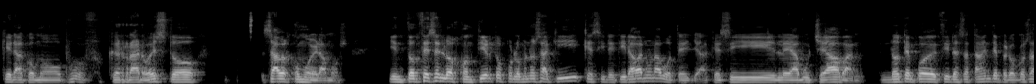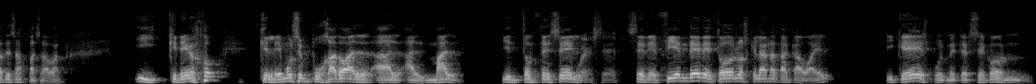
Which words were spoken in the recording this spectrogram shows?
que era como, "Puf, qué raro esto, sabes cómo éramos. Y entonces en los conciertos, por lo menos aquí, que si le tiraban una botella, que si le abucheaban, no te puedo decir exactamente, pero cosas de esas pasaban. Y creo que le hemos empujado al, al, al mal. Y entonces él se defiende de todos los que le han atacado a él. ¿Y qué es? Pues meterse con,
